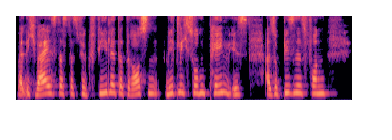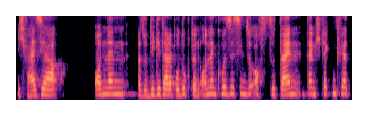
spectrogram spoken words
weil ich weiß, dass das für viele da draußen wirklich so ein Pain ist. Also Business von, ich weiß ja, Online, also digitale Produkte und Online-Kurse sind so auch so dein, dein Steckenpferd.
